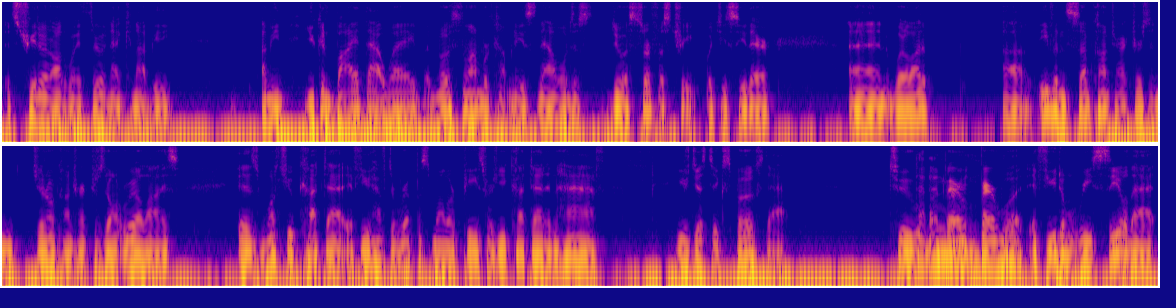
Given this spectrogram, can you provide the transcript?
it's treated all the way through, and that cannot be. I mean, you can buy it that way, but most lumber companies now will just do a surface treat, which you see there. And what a lot of uh, even subcontractors and general contractors don't realize is once you cut that, if you have to rip a smaller piece or if you cut that in half, you've just exposed that to That bare, bare wood. If you don't reseal that,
